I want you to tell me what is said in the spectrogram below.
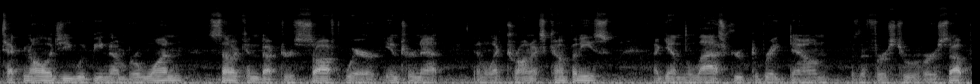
technology would be number one, semiconductors, software, internet, and electronics companies. Again, the last group to break down was the first to reverse up.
